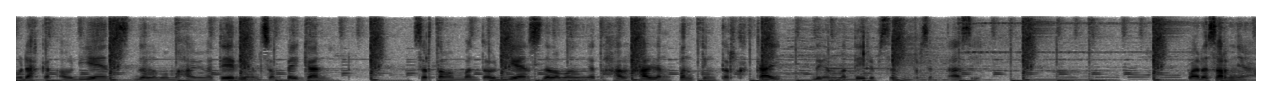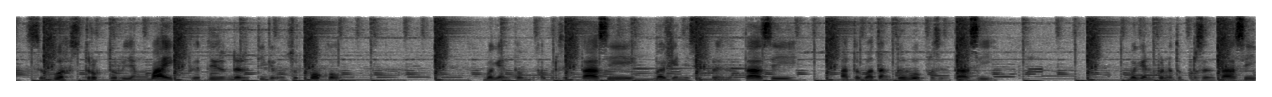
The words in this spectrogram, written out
memudahkan audiens dalam memahami materi yang disampaikan, serta membantu audiens dalam mengingat hal-hal yang penting terkait dengan materi presentasi. Pada dasarnya, sebuah struktur yang baik terdiri dari tiga unsur pokok. Bagian pembuka presentasi, bagian isi presentasi, atau batang tubuh presentasi. Bagian penutup presentasi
